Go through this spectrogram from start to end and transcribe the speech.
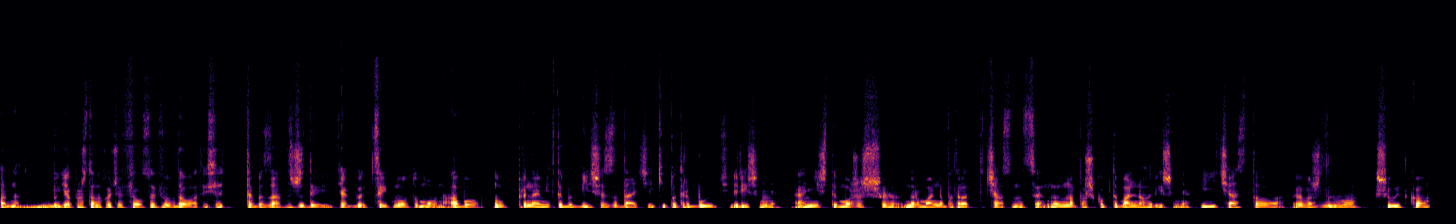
ладно, бо я просто не хочу в філософію вдаватися. Тебе завжди якби цей нот умовно, або ну принаймні в тебе більше задач, які потребують рішення, ніж ти можеш е, нормально потратити часу на це на, пошук оптимального рішення. І часто важливо швидко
